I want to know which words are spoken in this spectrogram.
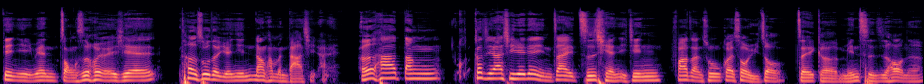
电影里面总是会有一些特殊的原因让他们打起来。而他当哥吉拉系列电影在之前已经发展出怪兽宇宙这个名词之后呢，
